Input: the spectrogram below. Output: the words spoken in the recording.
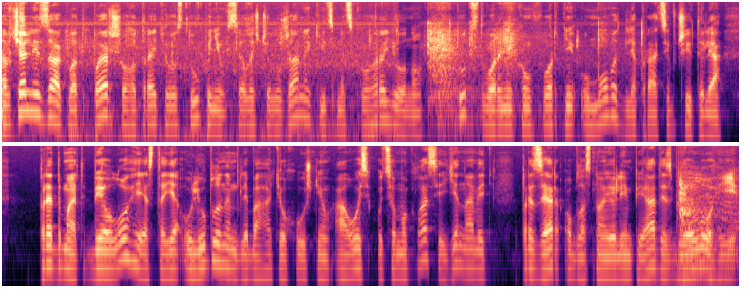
Навчальний заклад першого-третього ступенів в селищі Лужани Кіцманського району. Тут створені комфортні умови для праці вчителя. Предмет біологія стає улюбленим для багатьох учнів. А ось у цьому класі є навіть призер обласної олімпіади з біології.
